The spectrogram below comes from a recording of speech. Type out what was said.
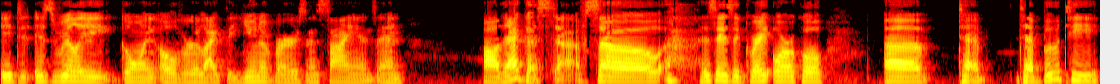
it is really going over like the universe and science and all that good stuff. So this is a great oracle of Tab- Tabuti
